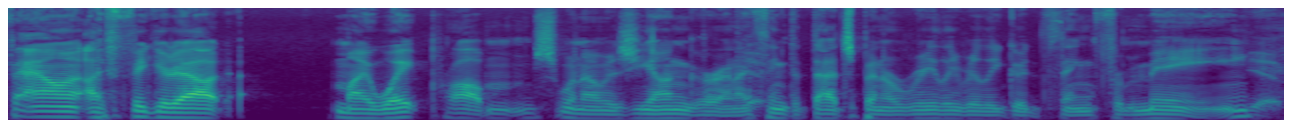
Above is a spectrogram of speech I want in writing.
found I figured out my weight problems when I was younger, and I think that that's been a really really good thing for me. Yep.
